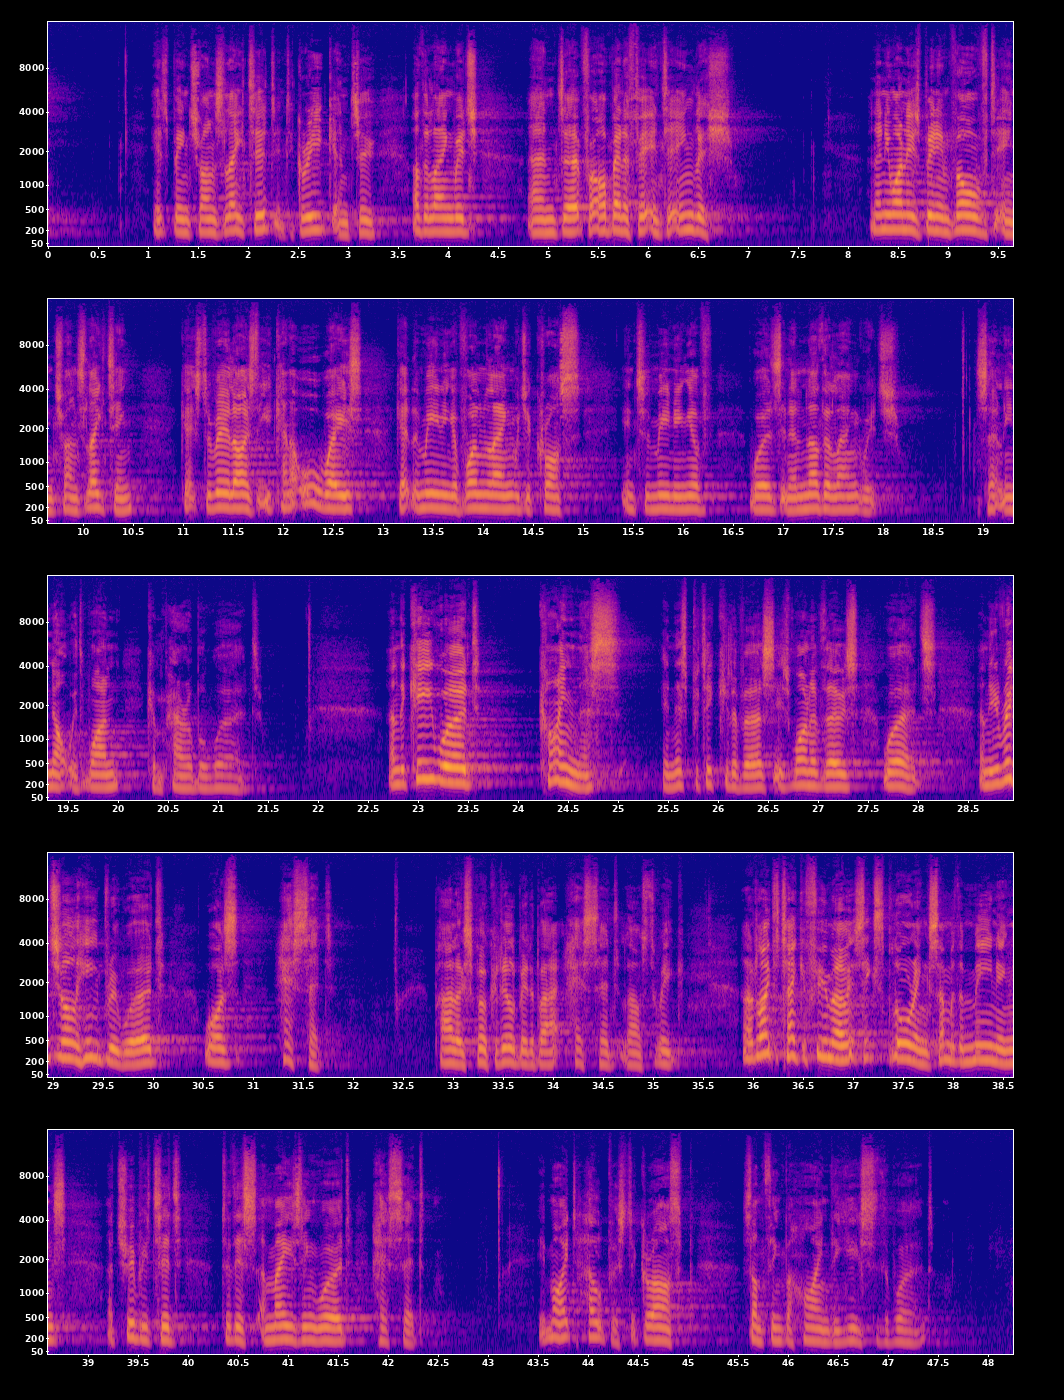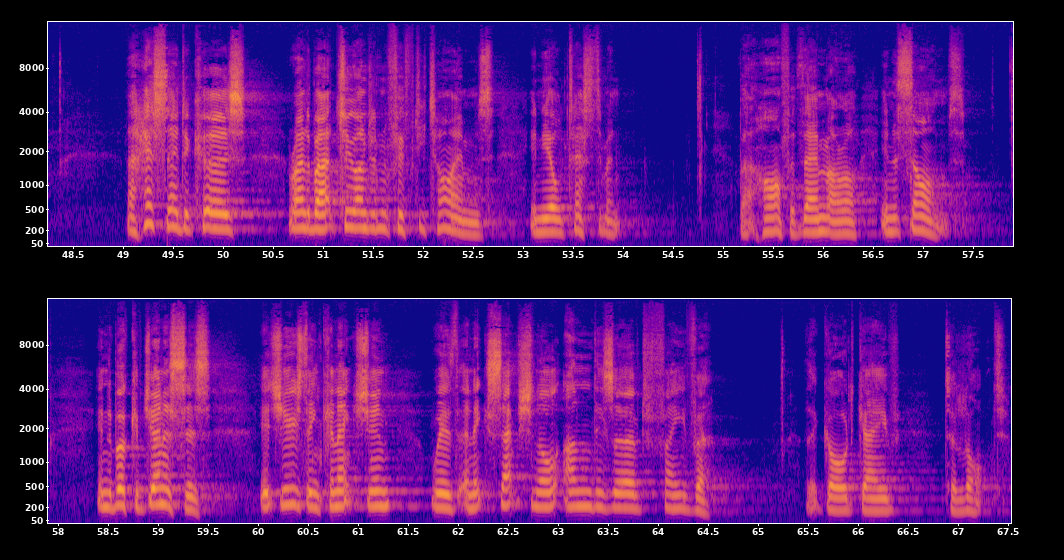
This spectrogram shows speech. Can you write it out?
it's been translated into Greek and to other language, and uh, for our benefit into English. And anyone who's been involved in translating gets to realize that you cannot always get the meaning of one language across into meaning of words in another language. Certainly not with one comparable word. And the key word kindness in this particular verse is one of those words. And the original Hebrew word was Hesed. Paolo spoke a little bit about Hesed last week. And I'd like to take a few moments exploring some of the meanings attributed to this amazing word, Hesed. It might help us to grasp something behind the use of the word. Now, Hesed occurs around about 250 times in the Old Testament. About half of them are in the Psalms. In the book of Genesis, it's used in connection with an exceptional, undeserved favor that God gave to Lot.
